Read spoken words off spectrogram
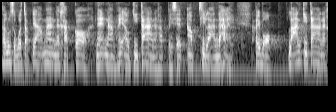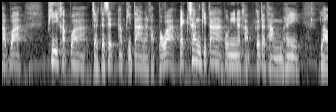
ถ้ารู้สึกว่าจับยากมากนะครับ ก็แนะนำให้เอากีตาร์นะครับไปเซตอัพที่ร้านได้ ไปบอกร้านกีตาร์นะครับว่าพี่ครับว่าจะจะเซตอัพกีตาร์นะครับ เพราะว่าแอคชั่นกีตาร์พวกนี้นะครับก็จะทำให้เรา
